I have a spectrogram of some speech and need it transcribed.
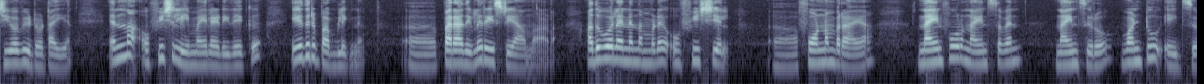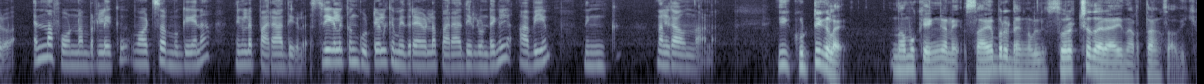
G O V dot I N എന്ന ഒഫീഷ്യൽ ഇമെയിൽ ഐ ഡിയിലേക്ക് ഏതൊരു പബ്ലിക്കിനും പരാതികൾ രജിസ്റ്റർ ചെയ്യാവുന്നതാണ്. അതുപോലെ തന്നെ നമ്മുടെ ഒഫീഷ്യൽ ഫോൺ നമ്പറായ nine four nine seven nine zero one two eight zero എന്ന ഫോൺ നമ്പറിലേക്ക് വാട്സാപ്പ് മുഖേന നിങ്ങളുടെ പരാതികൾ സ്ത്രീകൾക്കും കുട്ടികൾക്കും എതിരായുള്ള പരാതികളുണ്ടെങ്കിൽ അവയും നിങ്ങൾക്ക് നൽകാവുന്നതാണ്. ഈ കുട്ടികളെ നമുക്ക് എങ്ങനെ സൈബർ ഇടങ്ങളിൽ സുരക്ഷിതരായി നടത്താൻ സാധിക്കും?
